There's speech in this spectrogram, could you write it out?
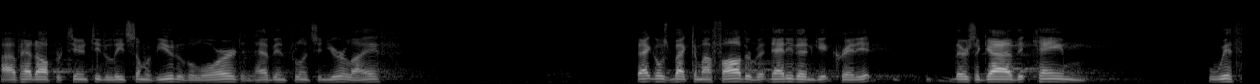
I've had opportunity to lead some of you to the Lord and have influence in your life. That goes back to my father, but daddy doesn't get credit there's a guy that came with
